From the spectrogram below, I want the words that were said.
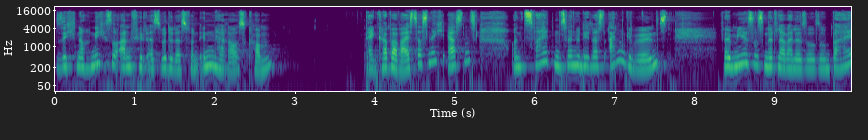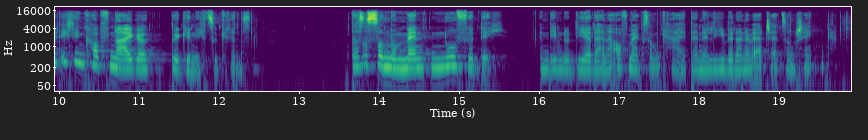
sich noch nicht so anfühlt, als würde das von innen herauskommen. Dein Körper weiß das nicht, erstens. Und zweitens, wenn du dir das angewöhnst, bei mir ist es mittlerweile so, sobald ich den Kopf neige, beginne ich zu grinsen. Das ist so ein Moment nur für dich, in dem du dir deine Aufmerksamkeit, deine Liebe, deine Wertschätzung schenken kannst.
